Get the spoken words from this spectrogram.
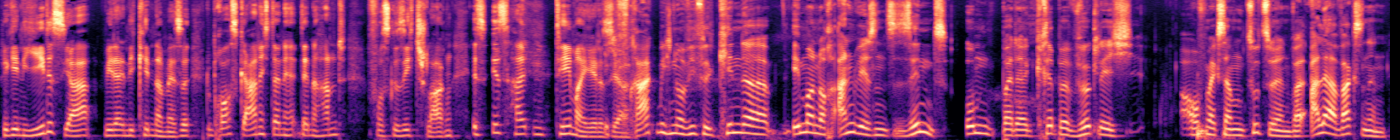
Wir gehen jedes Jahr wieder in die Kindermesse. Du brauchst gar nicht deine, deine Hand vors Gesicht schlagen. Es ist halt ein Thema jedes Ich Jahr. frage mich nur, wie viele Kinder immer noch anwesend sind, um bei der Krippe wirklich aufmerksam zuzuhören, weil alle Erwachsenen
